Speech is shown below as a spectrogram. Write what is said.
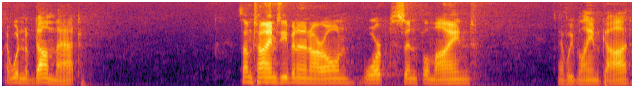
I wouldn't have done that. Sometimes, even in our own warped, sinful mind, have we blamed God?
